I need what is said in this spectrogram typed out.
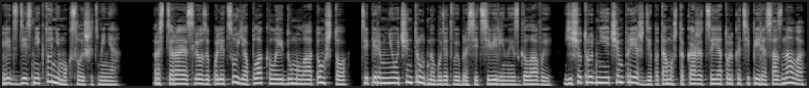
ведь здесь никто не мог слышать меня. Растирая слезы по лицу, я плакала и думала о том, что теперь мне очень трудно будет выбросить Северина из головы. Еще труднее, чем прежде, потому что, кажется, я только теперь осознала,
